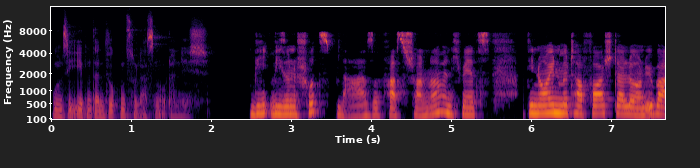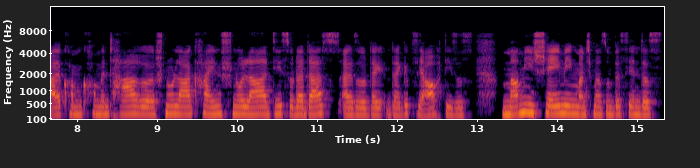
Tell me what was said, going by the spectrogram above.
um sie eben dann wirken zu lassen oder nicht. Wie, wie so eine Schutzblase fast schon, ne? Wenn ich mir jetzt die neuen Mütter vorstelle und überall kommen Kommentare, Schnuller, kein Schnuller, dies oder das. Also da, da gibt es ja auch dieses Mummy-Shaming, manchmal so ein bisschen das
